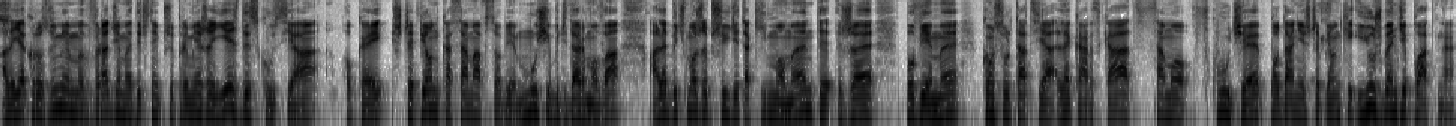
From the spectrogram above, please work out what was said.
Ale jak rozumiem, w Radzie Medycznej przy premierze jest dyskusja, okej, szczepionka sama w sobie musi być darmowa, ale być może przyjdzie taki moment, że powiemy, konsultacja lekarska, samo wkłucie, podanie szczepionki i już będzie płatne.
